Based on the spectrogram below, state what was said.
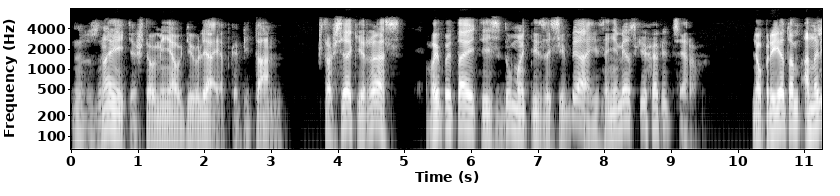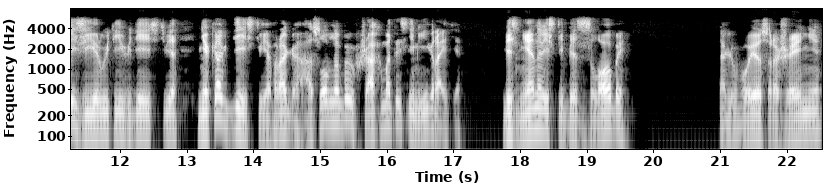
Знаете, что меня удивляет, капитан? Что всякий раз вы пытаетесь думать и за себя, и за немецких офицеров, но при этом анализируете их действия не как действия врага, а словно бы в шахматы с ними играете, без ненависти, без злобы. А любое сражение,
